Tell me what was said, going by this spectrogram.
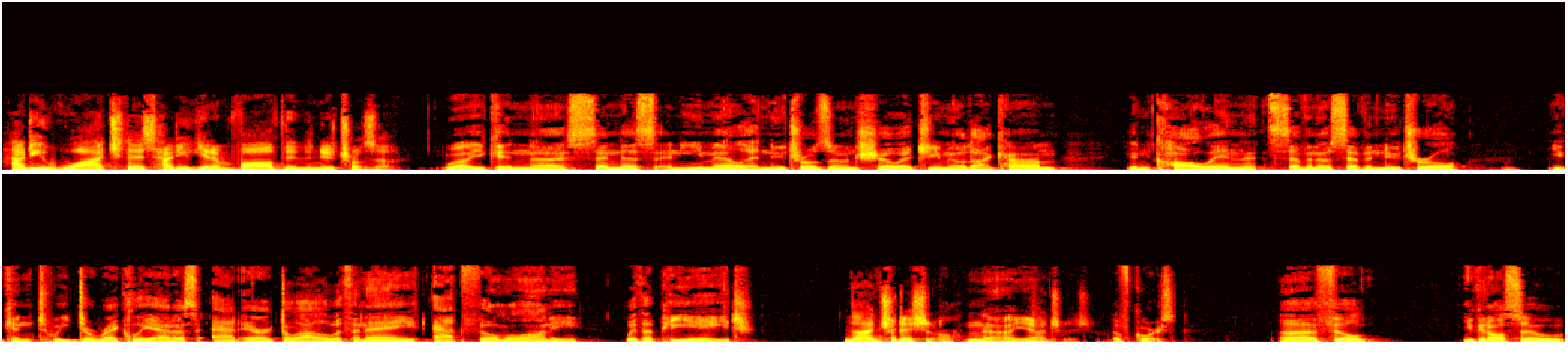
how do you watch this? How do you get involved in the neutral zone? Well, you can uh, send us an email at neutralzoneshow at gmail.com. You can call in 707 neutral. You can tweet directly at us at Aric DiLalla with an A, at Phil Milani with a PH. Non traditional. No, yeah. Non-traditional. Of course. Uh, Phil, you can also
